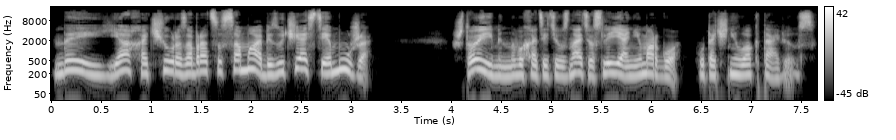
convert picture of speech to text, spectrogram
Да и я хочу разобраться сама, без участия мужа. «Что именно вы хотите узнать о слиянии Марго?» — уточнил Октавиус.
